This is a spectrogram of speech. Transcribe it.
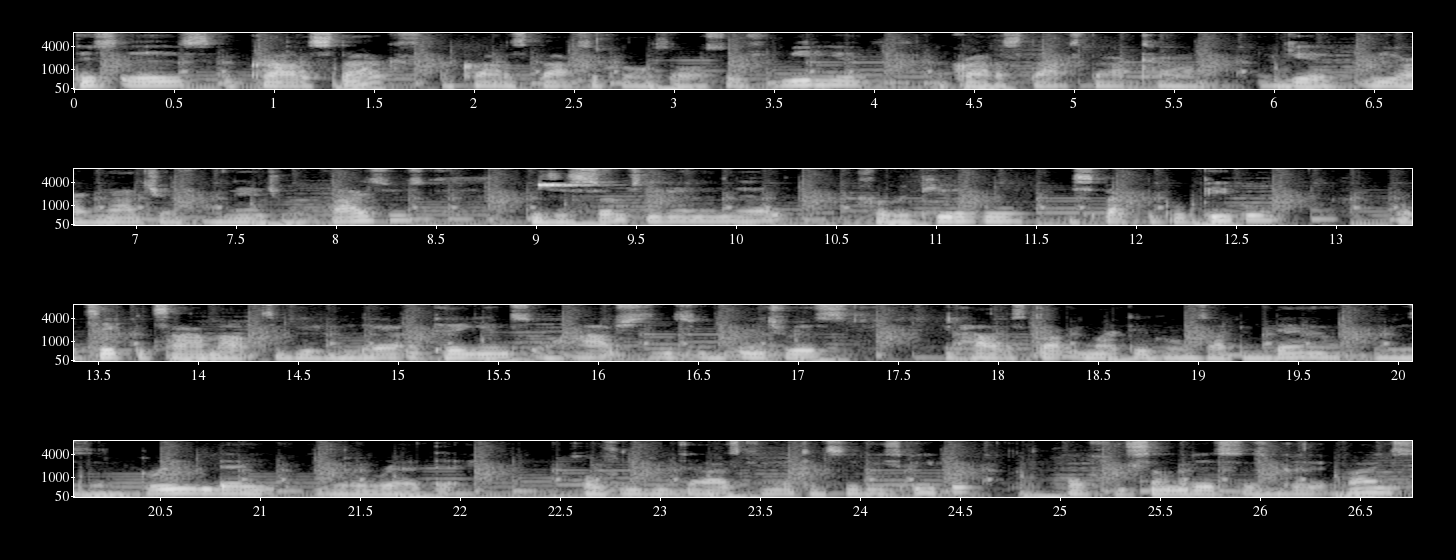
This is a crowd of stocks, a crowd of stocks across all social media, a crowd of stocks.com. Again, we are not your financial advisors. We just search the internet for reputable, respectable people that take the time out to give you their opinions on options and interests and how the stock market goes up and down. Is it a green day? Is it a red day? Hopefully, you guys can look into these people. Hopefully, some of this is good advice.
